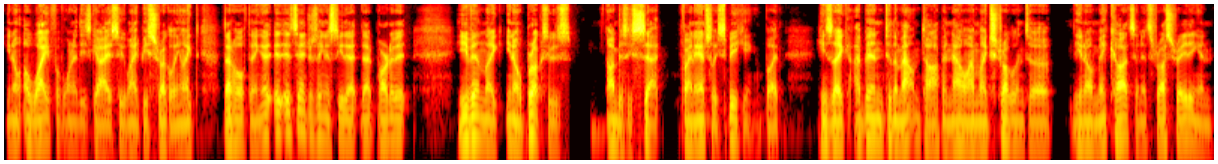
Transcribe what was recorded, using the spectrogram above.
you know, a wife of one of these guys who might be struggling, like that whole thing, it, it's interesting to see that that part of it. Even like, you know, Brooks, who's obviously set financially speaking, but he's like, I've been to the mountaintop and now I'm like struggling to, you know, make cuts and it's frustrating. And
